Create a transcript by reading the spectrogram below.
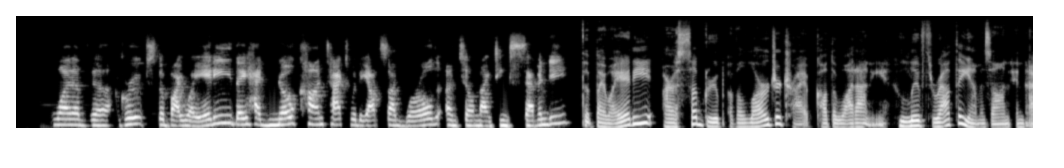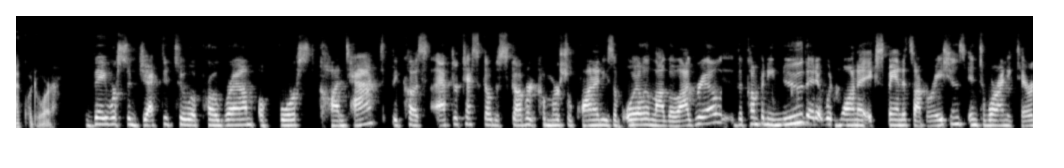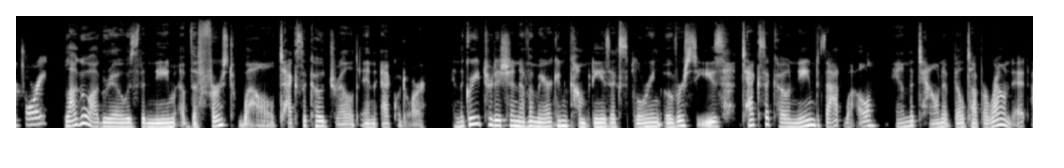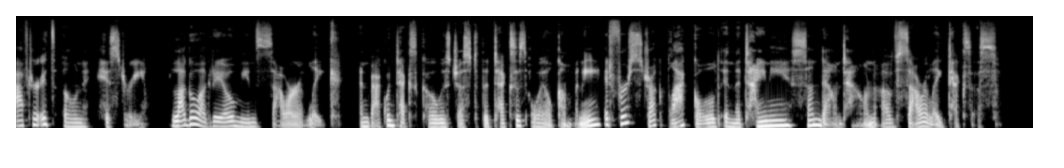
one of the groups, the Baywaeri, they had no contact with the outside world until 1970. The Baywaeri are a subgroup of a larger tribe called the Waorani, who live throughout the Amazon in Ecuador they were subjected to a program of forced contact because after Texaco discovered commercial quantities of oil in Lago Agrio, the company knew that it would want to expand its operations into Waorani territory. Lago Agrio was the name of the first well Texaco drilled in Ecuador. In the great tradition of American companies exploring overseas, Texaco named that well and the town it built up around it after its own history. Lago Agrio means sour lake. And back when Texaco was just the Texas Oil Company, it first struck black gold in the tiny sundown town of Sour Lake, Texas.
